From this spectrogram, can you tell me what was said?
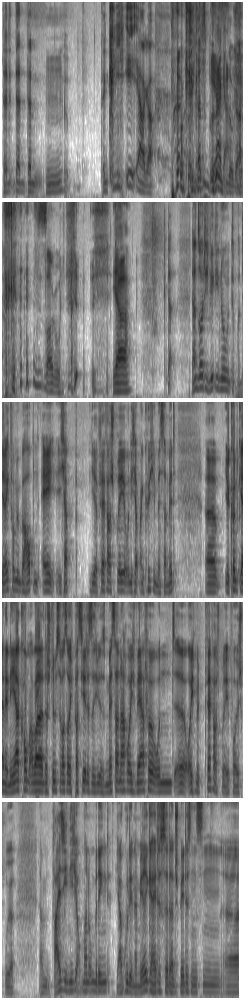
Dann, dann, dann, Mhm. dann kriege ich eh Ärger. Und ganz böse Ärger. sogar. das ist auch gut. Ja, Da, dann sollte ich wirklich nur direkt von mir behaupten, ey, ich habe hier Pfefferspray und ich habe mein Küchenmesser mit. Äh, ihr könnt gerne näher kommen, aber das Schlimmste, was euch passiert, ist, dass ich das Messer nach euch werfe und äh, euch mit Pfefferspray vollsprühe. Dann weiß ich nicht, ob man unbedingt. Ja, gut, in Amerika hättest du dann spätestens ein, äh,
